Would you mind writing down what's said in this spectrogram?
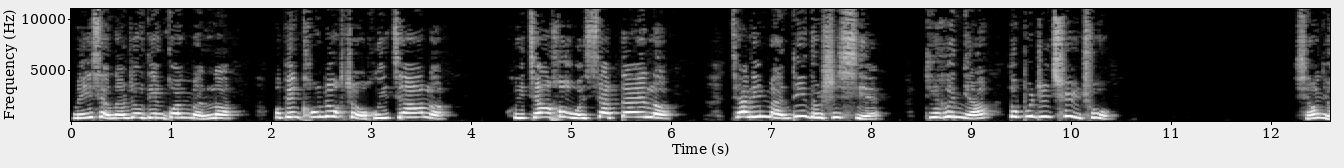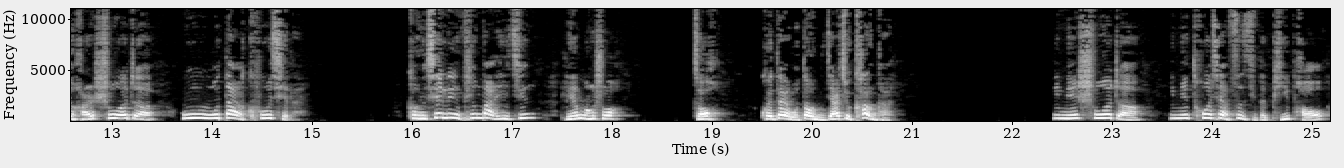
没想到肉店关门了。我便空着手回家了。回家后，我吓呆了，家里满地都是血，爹和娘都不知去处。小女孩说着，呜呜大哭起来。耿县令听罢一惊，连忙说：“走，快带我到你家去看看。”一面说着，一面脱下自己的皮袍，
